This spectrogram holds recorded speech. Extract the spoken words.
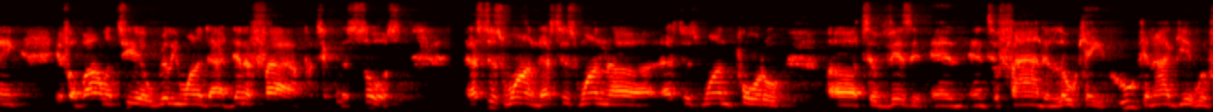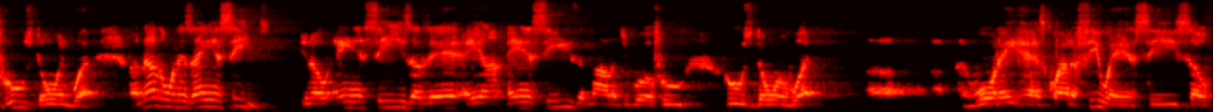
think if a volunteer really wanted to identify a particular source, that's just one. That's just one. Uh, that's just one portal uh, to visit and and to find and locate who can I get with who's doing what. Another one is ANCs. You know, ANCs are there. ANCs are knowledgeable of who who's doing what. Uh, Ward 8 has quite a few ANCs, so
